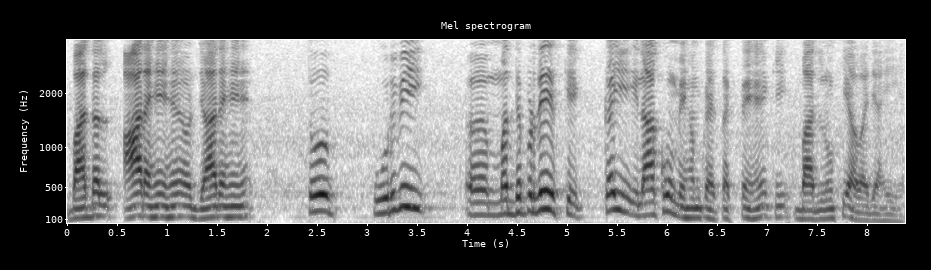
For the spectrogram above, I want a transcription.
बादल आ रहे हैं और जा रहे हैं। तो पूर्वी मध्य प्रदेश के कई इलाकों में हम कह सकते हैं कि बादलों की आवाजाही है।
